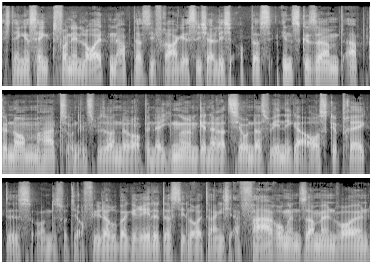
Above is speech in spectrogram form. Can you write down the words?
Ich denke, es hängt von den Leuten ab. Dass die Frage ist sicherlich, ob das insgesamt abgenommen hat und insbesondere, ob in der jüngeren Generation das weniger ausgeprägt ist. Und es wird ja auch viel darüber geredet, dass die Leute eigentlich Erfahrungen sammeln wollen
